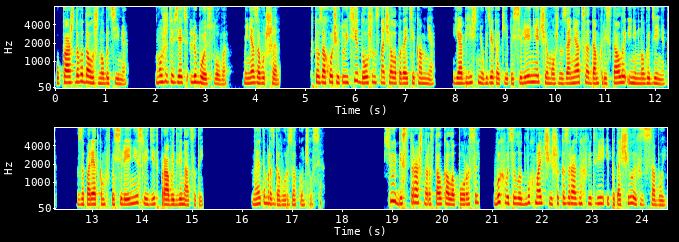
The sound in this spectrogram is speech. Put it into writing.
У каждого должно быть имя. Можете взять любое слово. Меня зовут Шен. Кто захочет уйти, должен сначала подойти ко мне. Я объясню, где какие поселения, чем можно заняться, дам кристаллы и немного денег. За порядком в поселении следит правый двенадцатый. На этом разговор закончился. Сюй бесстрашно растолкала поросль, выхватила двух мальчишек из разных ветвей и потащила их за собой.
